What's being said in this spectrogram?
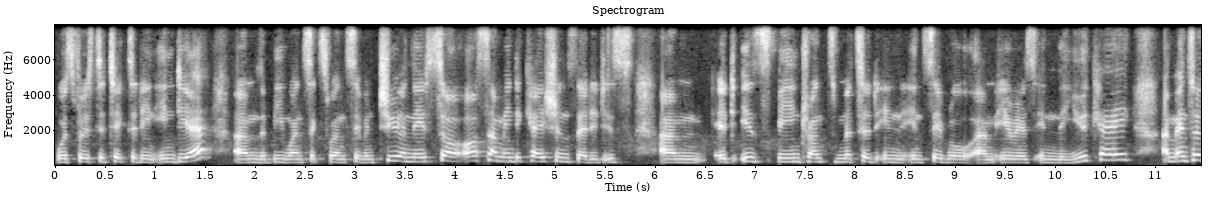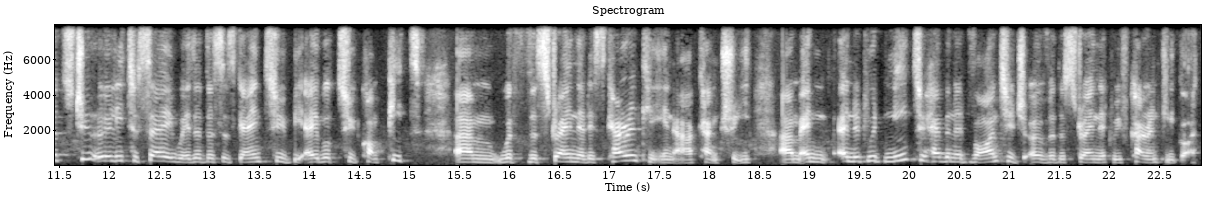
was first detected in India, um, the B16172, and there so are some indications that it is um, it is being transmitted in in several um, areas in the UK, um, and so it's too early to say whether this is going to be able to compete with the strain that is currently in our country, and and it would need to have an advantage over the strain that we've currently got.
